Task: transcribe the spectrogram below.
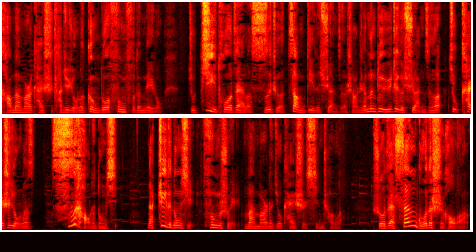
他慢慢开始，他就有了更多丰富的内容，就寄托在了死者葬地的选择上。人们对于这个选择就开始有了思考的东西。那这个东西风水慢慢的就开始形成了。说在三国的时候啊，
